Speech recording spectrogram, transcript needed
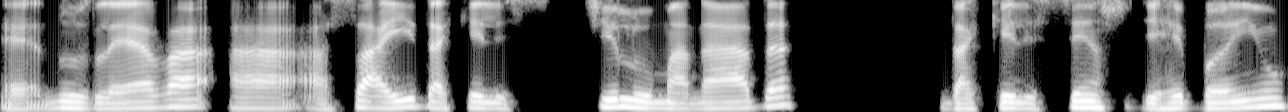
é, nos leva a, a sair daquele estilo manada daquele senso de rebanho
